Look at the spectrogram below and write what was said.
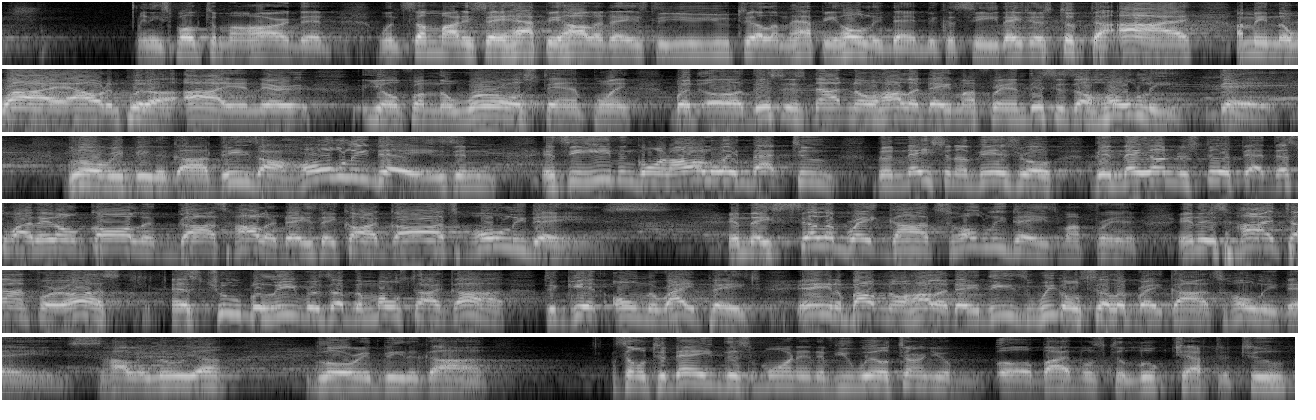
and He spoke to my heart that when somebody say Happy Holidays to you, you tell them Happy Holy Day because see, they just took the I, I mean the Y out and put a I in there, you know, from the world standpoint. But uh, this is not no holiday, my friend. This is a holy day. Glory be to God. These are holy days and. And see, even going all the way back to the nation of Israel, then they understood that. That's why they don't call it God's holidays, they call it God's holy days. And they celebrate God's holy days, my friend. And it's high time for us, as true believers of the Most High God, to get on the right page. It ain't about no holiday. These we gonna celebrate God's holy days. Hallelujah. Glory be to God. So today, this morning, if you will, turn your uh, Bibles to Luke chapter 2.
